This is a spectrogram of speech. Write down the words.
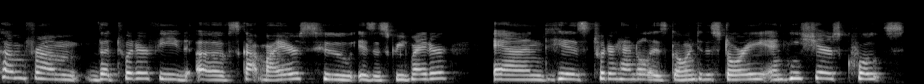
come from the Twitter feed of Scott Myers, who is a screenwriter, and his Twitter handle is Go Into the Story, and he shares quotes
